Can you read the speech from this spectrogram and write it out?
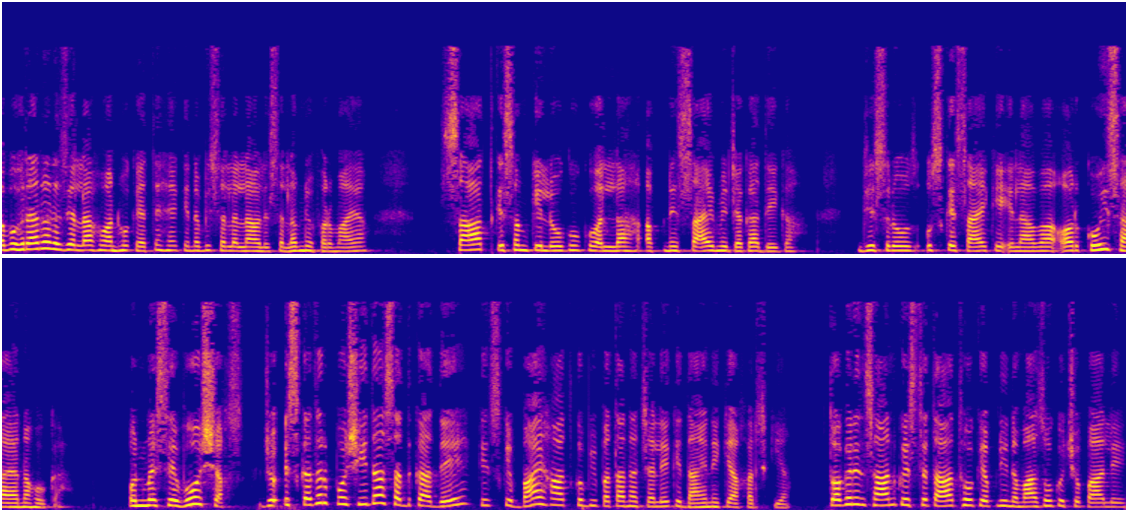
ابو حرار رضی اللہ عنہ کہتے ہیں کہ نبی صلی اللہ علیہ وسلم نے فرمایا، سات قسم کے لوگوں کو اللہ اپنے سائے میں جگہ دے گا، جس روز اس کے سائے کے علاوہ اور کوئی سایہ نہ ہوگا۔ ان میں سے وہ شخص جو اس قدر پوشیدہ صدقہ دے کہ اس کے بائیں ہاتھ کو بھی پتا نہ چلے کہ دائیں نے کیا خرچ کیا۔ تو اگر انسان کو استطاعت ہو کہ اپنی نمازوں کو چھپا لے،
